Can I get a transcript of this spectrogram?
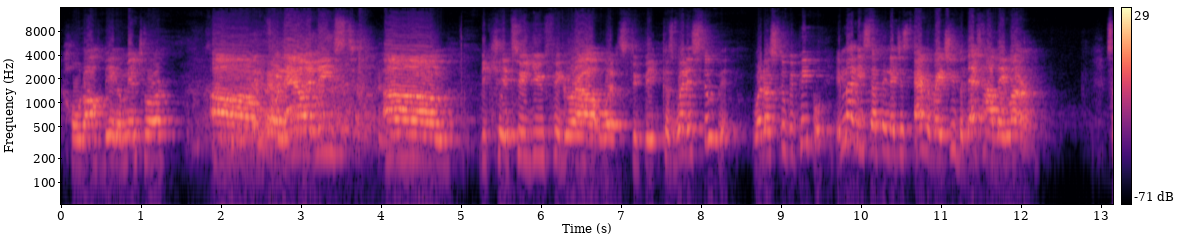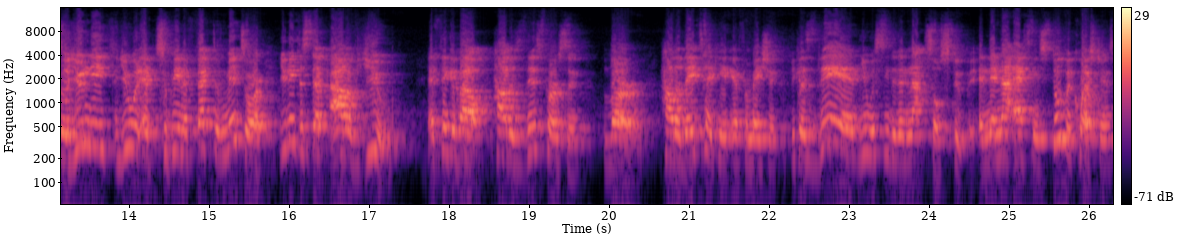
hold off being a mentor um, for now at least, um, until you figure out what's stupid. Because what is stupid? What are stupid people? It might be something that just aggravates you, but that's how they learn. So you need, you would, to be an effective mentor, you need to step out of you and think about how does this person learn? How do they take in information? Because then you will see that they're not so stupid. And they're not asking stupid questions,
